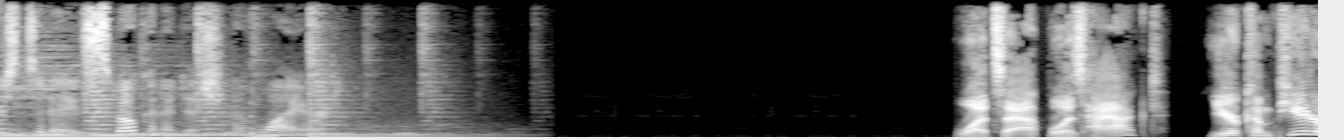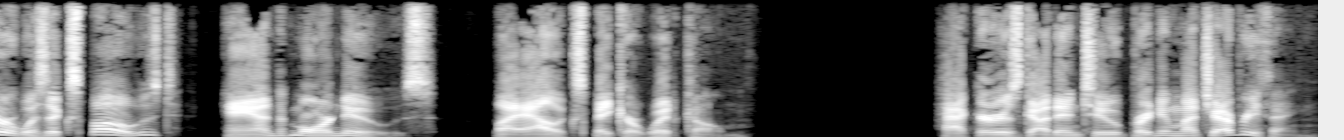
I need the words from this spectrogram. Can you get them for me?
Here's today's spoken edition of Wired. WhatsApp was hacked, your computer was exposed, and more news by Alex Baker Whitcomb. Hackers got into pretty much everything,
